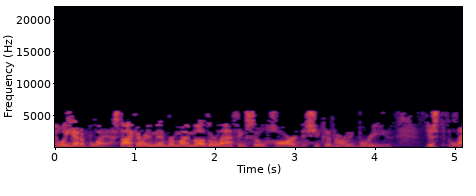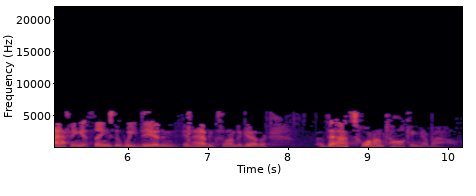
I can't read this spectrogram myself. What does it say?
And we had a blast. I can remember my mother laughing so hard that she couldn't hardly breathe, just laughing at things that we did and, and having fun together. That's what I'm talking about.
